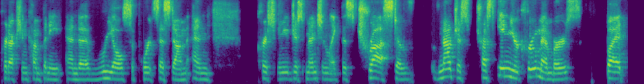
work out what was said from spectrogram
production company and a real support system. And christian you just mentioned like this trust of not just trust in your crew members but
